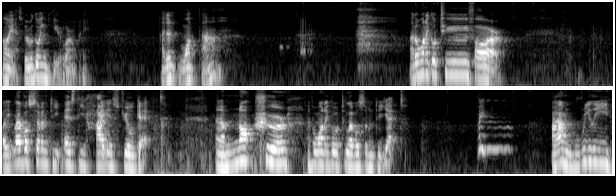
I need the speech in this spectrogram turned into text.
Oh yes, we were going here, weren't we? I didn't want that. I don't want to go too far. Like level 70 is the highest you'll get. And I'm not sure if I want to go to level 70 yet. Ping! I am really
